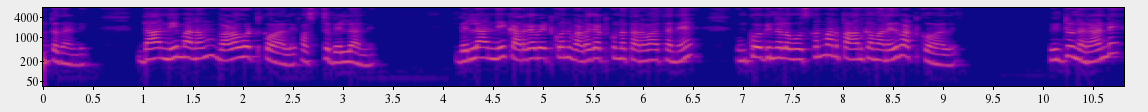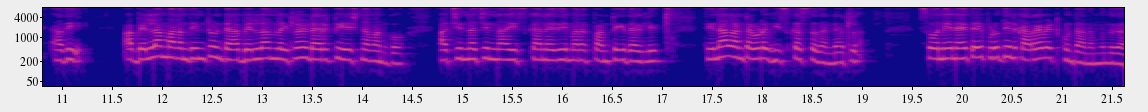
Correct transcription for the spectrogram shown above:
ఉంటుందండి. దాన్ని మనం వడగొట్టుకోవాలి ఫస్ట్ బెల్లాన్ని. బెల్లాన్ని కరగబెట్టుకొని వడగట్టుకున్న తర్వాతనే ఇంకో గిన్నెలో పోసుకొని మన పానకం అనేది పట్టుకోవాలి. వింటున్నారా అండి? అది ఆ బెల్లం మనం తింటుంటే ఆ బెల్లంలో ఇట్లనే డైరెక్ట్ చేసినాం అనుకో ఆ చిన్న చిన్న ఇసుక అనేది మనకు పంటకి తగిలి తినాలంటే కూడా విసుకొస్తుందండి అట్లా. సో నేనైతే ఇప్పుడు దీన్ని కరగబెట్టుకుంటాను ముందుగా.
